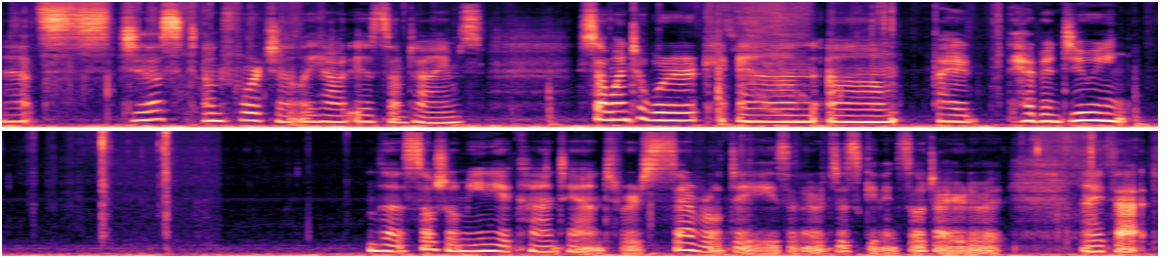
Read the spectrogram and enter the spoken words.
That's just unfortunately how it is sometimes. So I went to work and um, I had been doing the social media content for several days and I was just getting so tired of it. And I thought,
